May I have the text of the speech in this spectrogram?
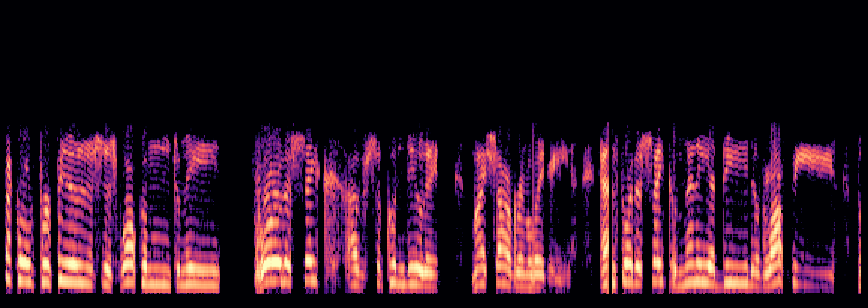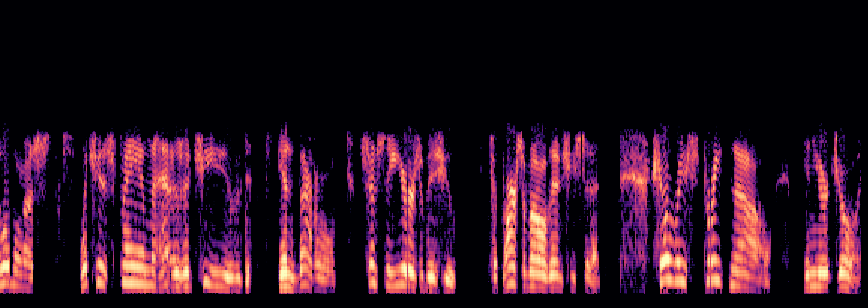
speckled Feirefiz is welcome to me for the sake of Secundile, my sovereign lady, and for the sake of many a deed of lofty nobleness which his fame has achieved in battle since the years of his youth. To Parsifal then she said, Show restraint now in your joy.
